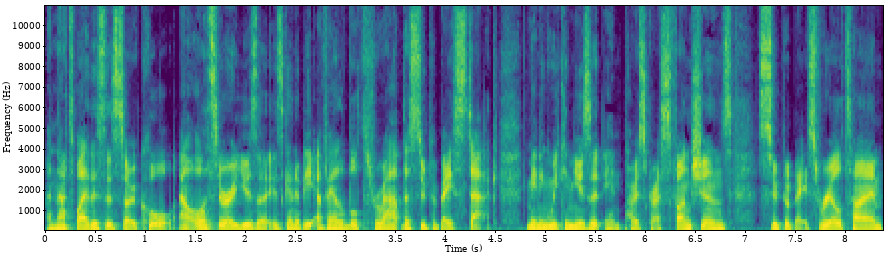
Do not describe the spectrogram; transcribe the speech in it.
and that's why this is so cool. Our Auth0 user is going to be available throughout the Supabase stack, meaning we can use it in Postgres functions, Supabase real-time,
